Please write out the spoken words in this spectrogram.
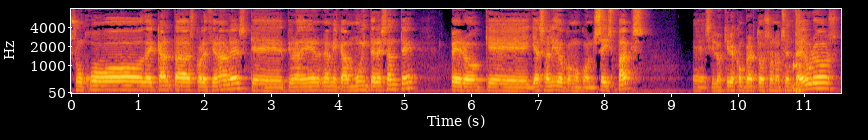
Es un juego de cartas coleccionables que tiene una dinámica muy interesante, pero que ya ha salido como con 6 packs. Eh, si los quieres comprar todos son 80 euros.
